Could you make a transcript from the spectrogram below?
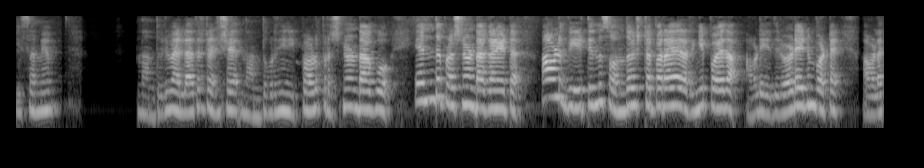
ഈ സമയം നന്ദുവിന് വല്ലാത്ത ടെൻഷൻ നന്ദു പറഞ്ഞു ഇനിയിപ്പോൾ അവൾ പ്രശ്നം ഉണ്ടാകുമോ എന്ത് പ്രശ്നം ഉണ്ടാക്കാനായിട്ട്? അവൾ വീട്ടിൽ നിന്ന് സ്വന്തം ഇഷ്ടപ്പെടാൻ ഇറങ്ങിപ്പോയതാ. അവൾ എതിരോടേനും പോട്ടെ. അവളെ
